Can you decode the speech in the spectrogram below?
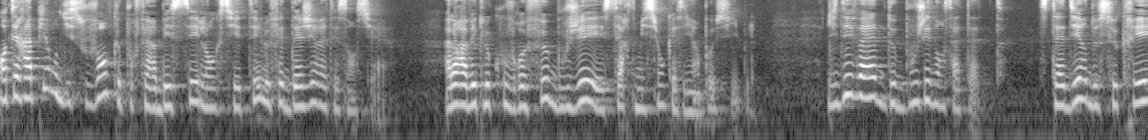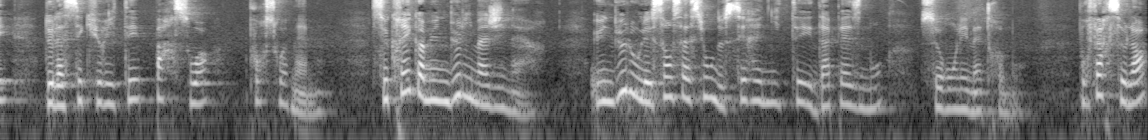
En thérapie, on dit souvent que pour faire baisser l'anxiété, le fait d'agir est essentiel. Alors avec le couvre-feu, bouger est certes mission quasi impossible. L'idée va être de bouger dans sa tête, c'est-à-dire de se créer de la sécurité par soi, pour soi-même. Se créer comme une bulle imaginaire, une bulle où les sensations de sérénité et d'apaisement seront les maîtres mots. Pour faire cela,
